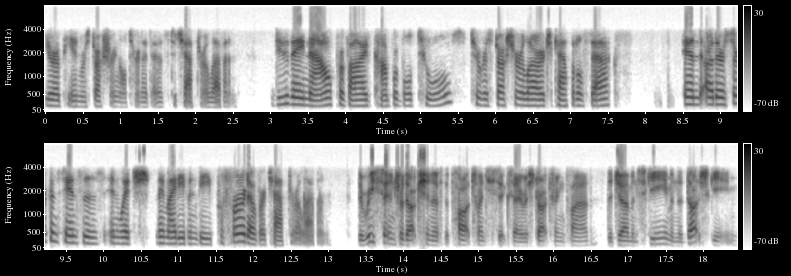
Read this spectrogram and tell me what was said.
European restructuring alternatives to Chapter 11? Do they now provide comparable tools to restructure large capital stacks? And are there circumstances in which they might even be preferred over Chapter 11? The recent introduction of the Part 26A restructuring plan, the German scheme, and the Dutch scheme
